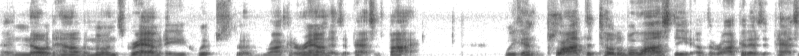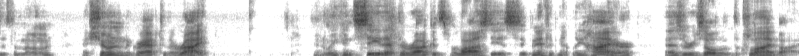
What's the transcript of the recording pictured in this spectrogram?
And note how the moon's gravity whips the rocket around as it passes by. We can plot the total velocity of the rocket as it passes the moon, as shown in the graph to the right. And we can see that the rocket's velocity is significantly higher as a result of the flyby.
